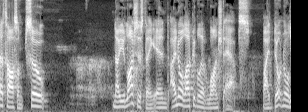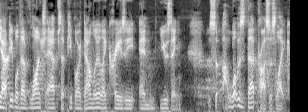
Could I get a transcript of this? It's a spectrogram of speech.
That's awesome. So now you launched this thing, and I know a lot of people that have launched apps, but I don't know a Yeah. lot of people that have launched apps that people are downloading like crazy and using. So uh, what was that process like?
